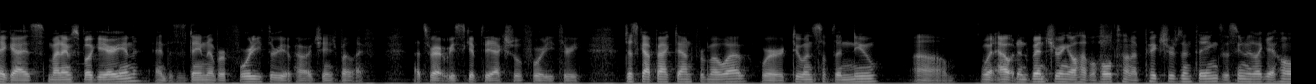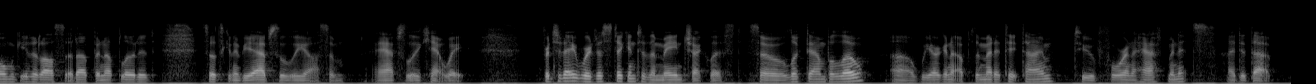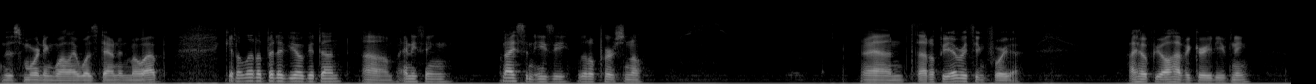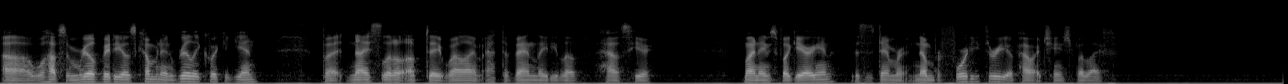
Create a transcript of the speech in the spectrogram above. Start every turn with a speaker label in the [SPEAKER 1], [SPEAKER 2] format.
[SPEAKER 1] Hey guys, my name's Belgarion, and this is day number 43 of How I Changed My Life. That's right, we skipped the actual 43. Just got back down from Moab. We're doing something new. Um, went out and adventuring. I'll have a whole ton of pictures and things as soon as I get home, get it all set up and uploaded. So it's going to be absolutely awesome. I absolutely can't wait. For today, we're just sticking to the main checklist. So look down below. Uh, we are going to up the meditate time to four and a half minutes. I did that this morning while I was down in Moab get a little bit of yoga done. Um, anything nice and easy, little personal. And that'll be everything for you. I hope you all have a great evening. Uh, we'll have some real videos coming in really quick again, but nice little update while I'm at the Van Lady Love house here. My name's Belgarion. This is number 43 of How I Changed My Life.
